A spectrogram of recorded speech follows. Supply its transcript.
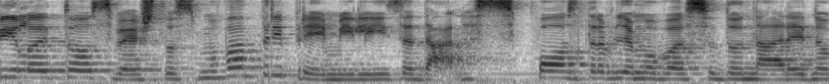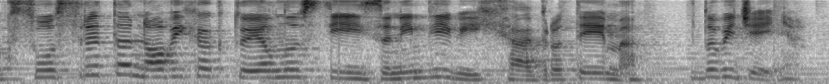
Bilo je to sve što smo vam pripremili za danas. Pozdravljamo vas do narednog susreta, novih aktuelnosti i zanimljivih agrotema. Doviđenja!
